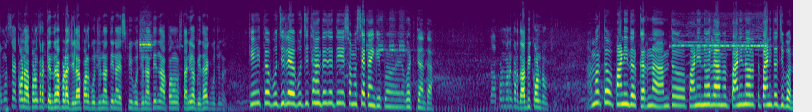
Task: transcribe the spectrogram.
ସମସ୍ୟା କ'ଣ ଆପଣଙ୍କର କେନ୍ଦ୍ରାପଡ଼ା ଜିଲ୍ଲାପାଳ ବୁଝୁନାହାନ୍ତି ନା ଏସ୍ପି ବୁଝୁନାହାନ୍ତି ନା ଆପଣଙ୍କ ସ୍ଥାନୀୟ ବିଧାୟକ ବୁଝୁନାହାନ୍ତି କେହି ତ ବୁଝିଲେ ବୁଝିଥାନ୍ତେ ଯଦି ସମସ୍ୟା କାହିଁକି ଘଟିଥାନ୍ତା ଆପଣମାନଙ୍କର ଦାବି କ'ଣ ରହୁଛି ଆମର ତ ପାଣି ଦରକାର ନା ଆମେ ତ ପାଣି ନହେଲେ ଆମେ ପାଣି ନହେଲେ ପାଣି ତ ଜୀବନ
